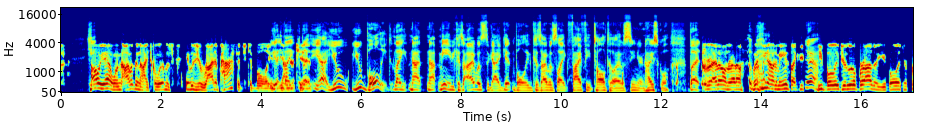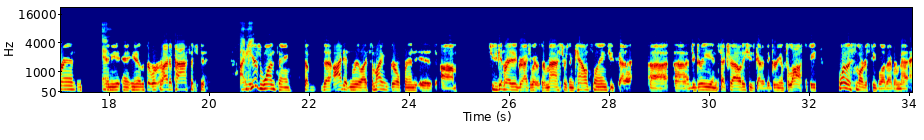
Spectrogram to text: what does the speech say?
He, oh yeah, when I was in high school, it was it was your rite of passage to bully yeah, younger like, kids. Yeah, you you bullied like not not me because I was the guy getting bullied because I was like five feet tall till I was senior in high school. But right on, right on. But you know what I mean? It's like you, yeah. you bullied your little brother, you bullied your friends, and, and, and, you, and you know it was a rite of passage to. I mean, here's one thing that, that I didn't realize. So my girlfriend is um, she's getting ready to graduate with her master's in counseling. She's got a uh, uh, degree in sexuality. She's got a degree in philosophy. One of the smartest people I've ever met.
